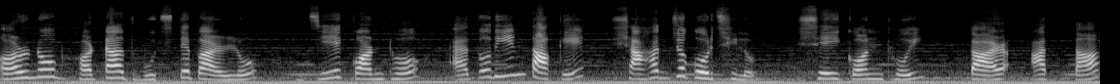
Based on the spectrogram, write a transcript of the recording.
অর্ণব হঠাৎ বুঝতে পারল যে কণ্ঠ এতদিন তাকে সাহায্য করছিল, সেই কণ্ঠই তার আত্মা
